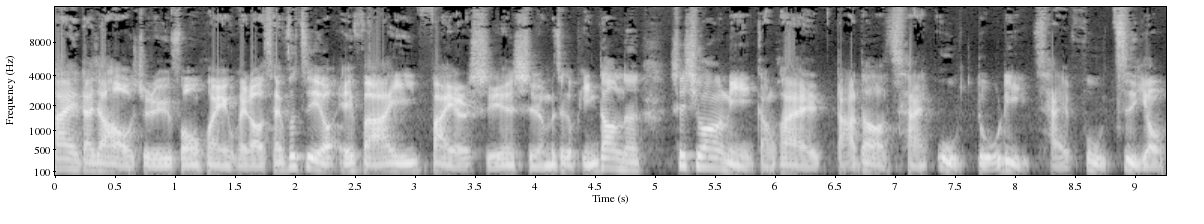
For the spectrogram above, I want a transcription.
嗨，大家好，我是李玉峰，欢迎回到财富自由 FIRE FIRE 实验室。那么这个频道呢，是希望你赶快达到财务独立、财富自由。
